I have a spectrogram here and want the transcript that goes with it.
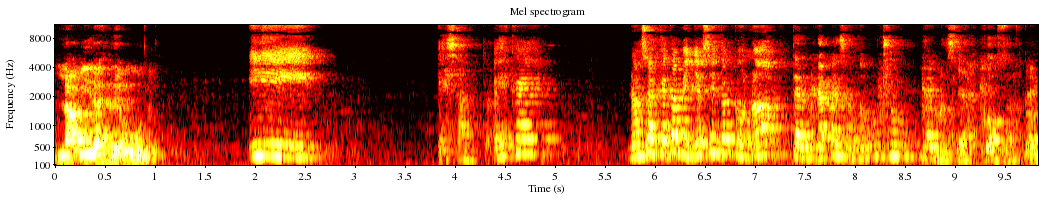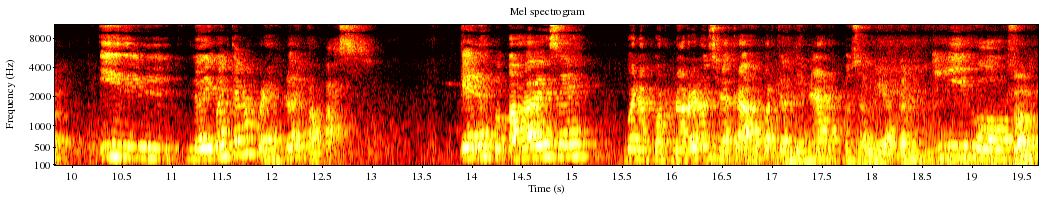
la vida es de uno. Y. Exacto. Es que. No sé, es que también yo siento que uno termina pensando mucho en demasiadas cosas. Y lo digo en temas, por ejemplo, de papás. Que los papás a veces, bueno, por no renunciar al trabajo porque tienen la responsabilidad con los hijos, Claro.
